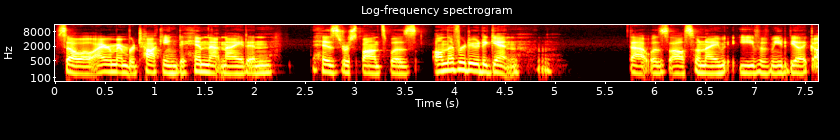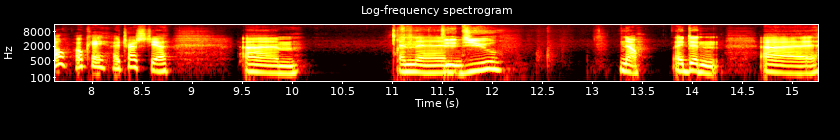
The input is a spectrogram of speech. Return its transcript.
so I remember talking to him that night, and his response was, "I'll never do it again." That was also naive of me to be like, "Oh, okay, I trust you." Um, and then Did you? no, I didn't. Uh,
